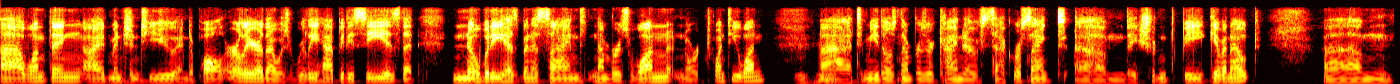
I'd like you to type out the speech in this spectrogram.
Uh, one thing I had mentioned to you and to Paul earlier that I was really happy to see is that nobody has been assigned numbers one nor 21. Mhm. Uh, to me, those numbers are kind of sacrosanct. Um, they shouldn't be given out. Um,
